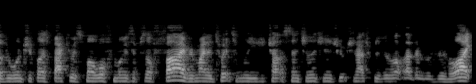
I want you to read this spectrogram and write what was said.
everyone, Triple S back here with Small Wolf Among Us episode 5. Reminder to it to the YouTube channel, essential link in the description, actually, like that if you like.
